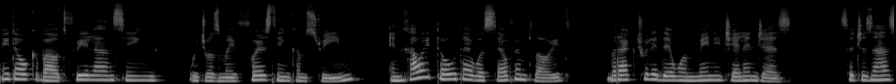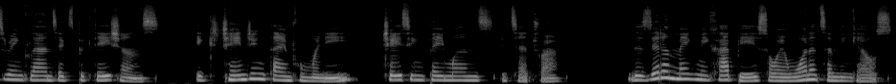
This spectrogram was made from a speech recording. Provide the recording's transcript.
I talk about freelancing, which was my first income stream, and how I thought I was self employed, but actually there were many challenges, such as answering clients' expectations, exchanging time for money, chasing payments, etc. This didn't make me happy, so I wanted something else.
